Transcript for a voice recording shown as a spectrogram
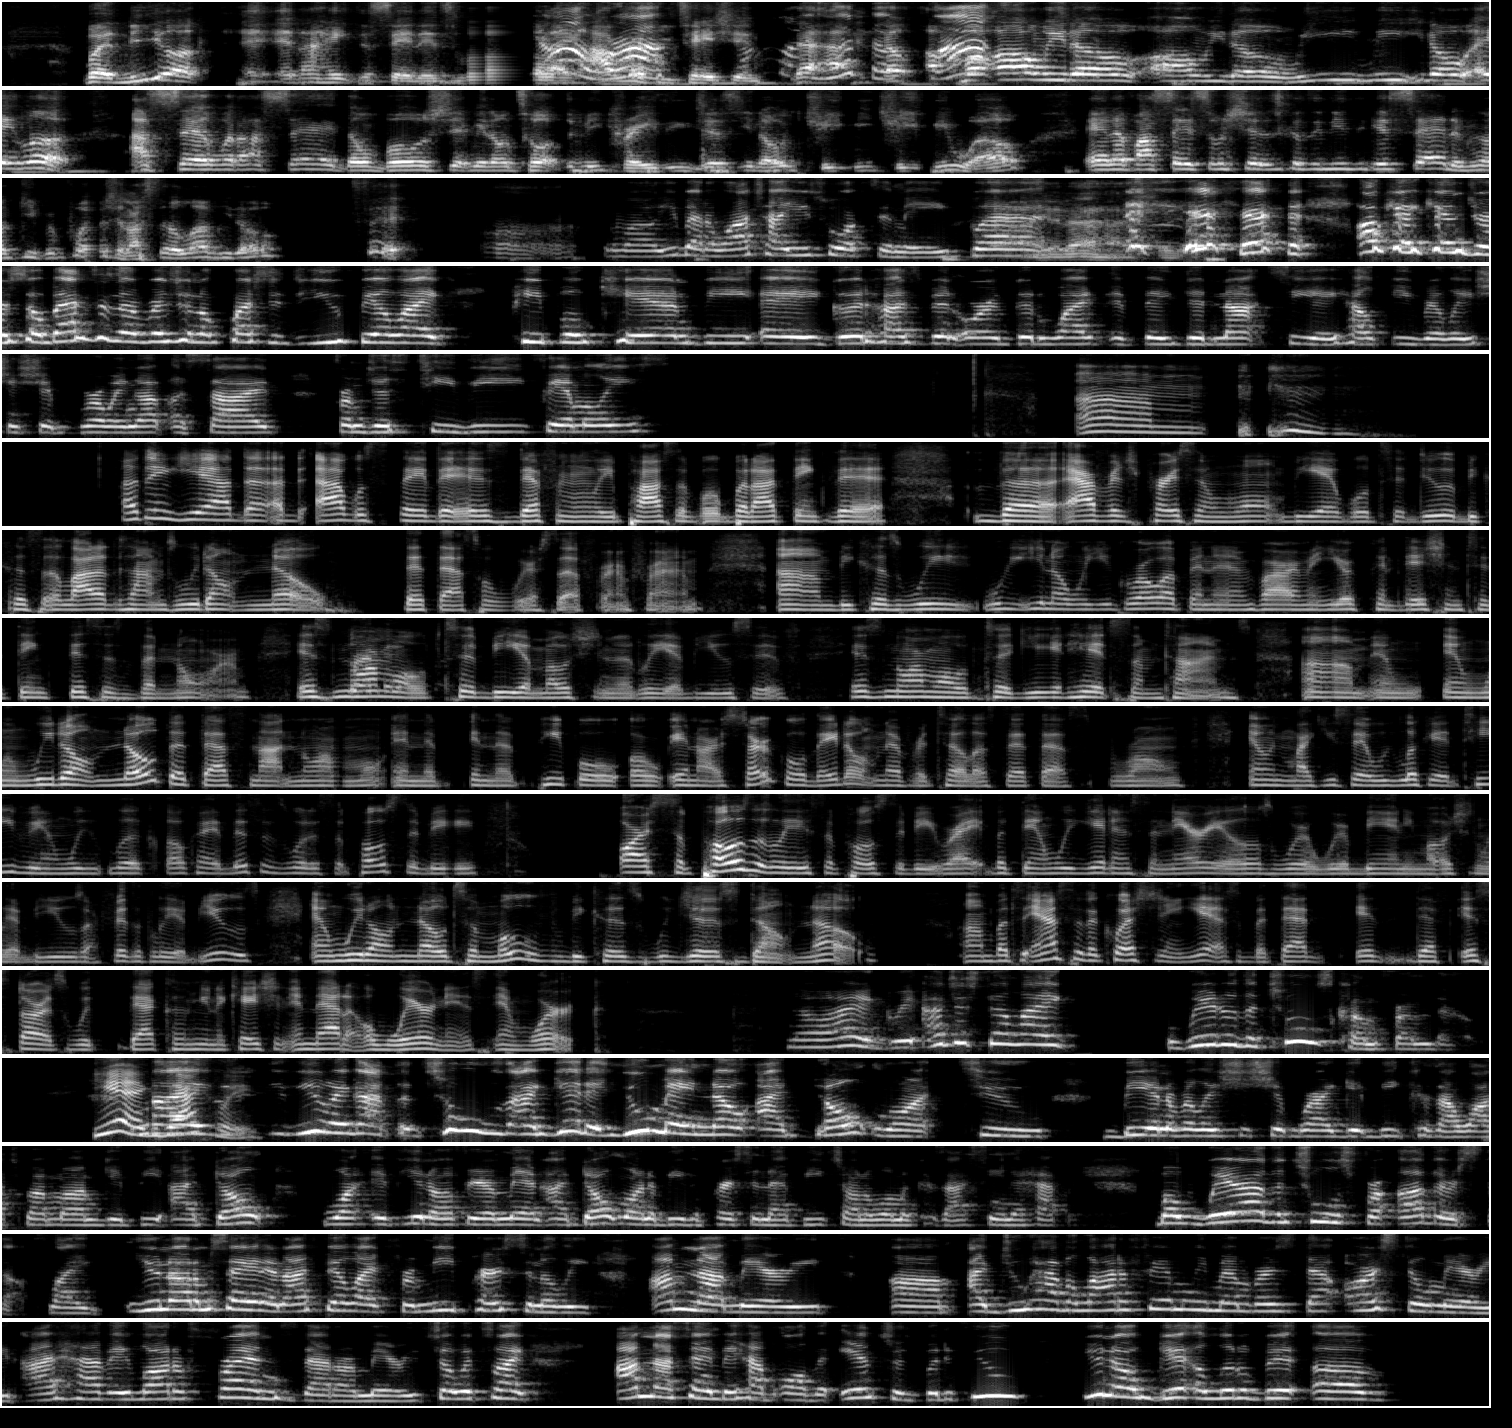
But New York, and I hate to say this, but like our rough. reputation. Like, what the fuck? But all we know, all we know, we we you know, hey, look, I said what I said. Don't bullshit me. Don't talk to me crazy. Just you know, treat me, treat me well. And if I say some shit, it's because it needs to get said. And we're gonna keep it pushing. I still love you though. That's it. Uh, well, you better watch how you talk to me. But Yeah, that okay, Kendra. So back to the original question: Do you feel like people can be a good husband or a good wife if they did not see a healthy relationship growing up, aside from just TV families? Um, I think yeah, the, I would say that it's definitely possible, but I think that the average person won't be able to do it because a lot of the times we don't know that that's what we're suffering from um, because we we you know when you grow up in an environment you're conditioned to think this is the norm. It's normal to be emotionally abusive. It's normal to get hit sometimes um, and and when we don't know that that's not normal and the and the people are in our circle they don't never tell us that that's wrong. And like you said we look at tv and we look okay this is what it's supposed to be are supposedly supposed to be right but then we get in scenarios where we're being emotionally abused or physically abused and we don't know to move because we just don't know um, but to answer the question yes but that it def- it starts with that communication and that awareness and work No, I agree. I just feel like where do the tools come from, though? Yeah Like, exactly if you ain't got the tools, I get it. You may know I don't want to be in a relationship where I get beat because I watch my mom get beat. I don't want, if you know, if you're a man, I don't want to be the person that beats on a woman because I've seen it happen. But where are the tools for other stuff? Like, you know what I'm saying? And I feel like for me personally, I'm not married. Um, I do have a lot of family members that are still married. I have a lot of friends that are married. So it's like, I'm not saying they have all the answers, but if you, you know, get a little bit of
